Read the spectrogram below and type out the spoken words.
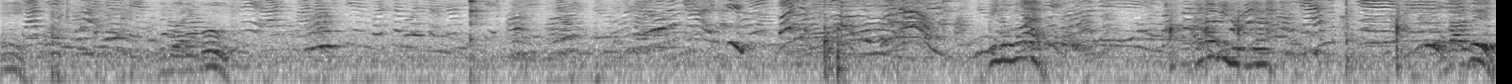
Nih, dua ribu. Minumnya, mana minumnya? Udah habis.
